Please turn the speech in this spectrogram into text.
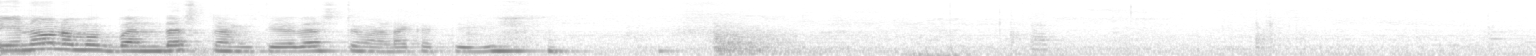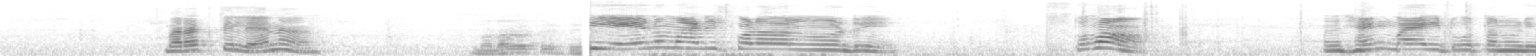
ಏನೋ ನಮಗೆ ಬಂದಷ್ಟು ನಮ್ಗೆ ತಿಳಿದಷ್ಟು ಮಾಡಕತ್ತೀವಿ. ಬರಾಕ್ತಿಲ್ಲ ಏನ ಬರಾಗತೈತಿ ಏನು ಮಾಡಿಸ್ಕೊಡವಲ್ಲ ನೋಡ್ರಿ. ತಗೋ. ಅದನ್ನ ಹೆಂಗ್ ಬಾಯಿಗೆ ಇಟ್ಕೋತಾನ ನೋಡಿ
